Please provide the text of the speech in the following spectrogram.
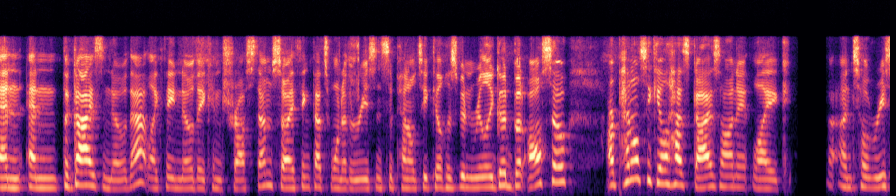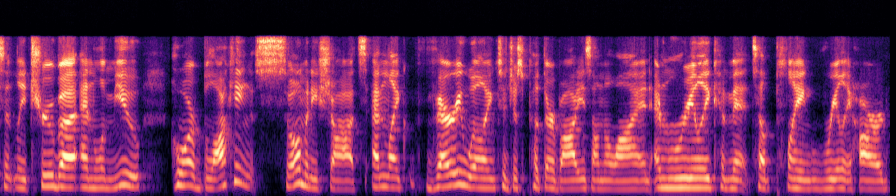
And and the guys know that, like they know they can trust them. So I think that's one of the reasons the penalty kill has been really good. But also our penalty kill has guys on it like until recently Trouba and Lemieux who are blocking so many shots and like very willing to just put their bodies on the line and really commit to playing really hard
